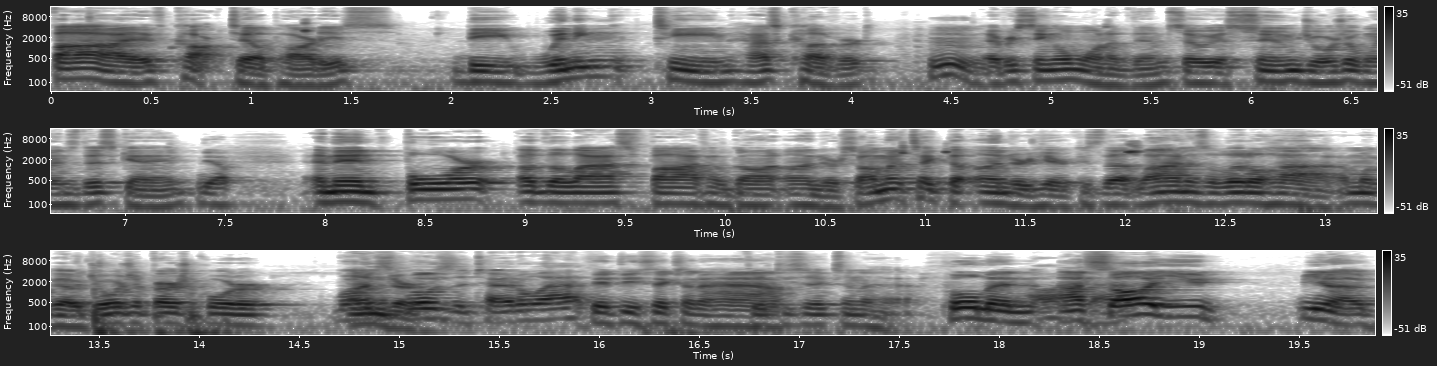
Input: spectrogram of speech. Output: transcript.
five cocktail parties, the winning team has covered Hmm. every single one of them. So we assume Georgia wins this game. Yep. And then four of the last five have gone under. So I'm going to take the under here because that line is a little high. I'm going to go Georgia first quarter What was, under what was the total at? 56 and a half. 56 and a half. Pullman, oh, I like I that. saw you, you know,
